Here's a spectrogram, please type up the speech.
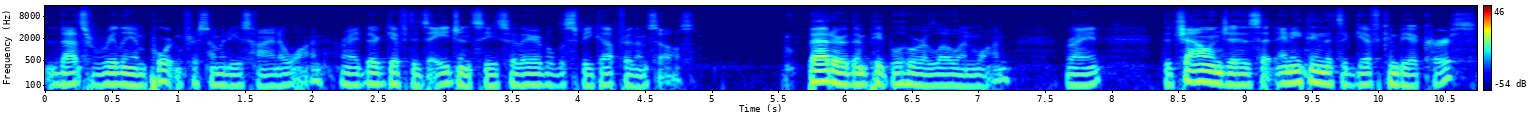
That's really important for somebody who's high in a one, right? Their gift is agency, so they're able to speak up for themselves better than people who are low in one, right? The challenge is that anything that's a gift can be a curse.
